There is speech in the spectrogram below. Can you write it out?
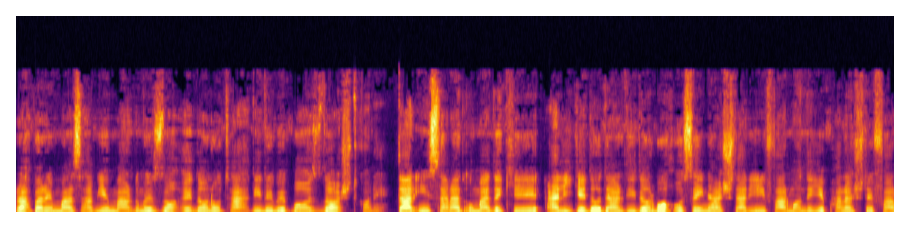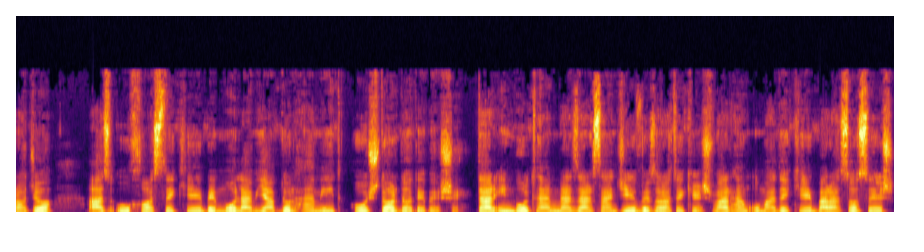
رهبر مذهبی مردم زاهدان رو تهدید به بازداشت کنه. در این سند اومده که علی گدا در دیدار با حسین اشتری فرمانده پلشت فراجا از او خواسته که به مولوی عبدالحمید هشدار داده بشه. در این بولتن نظرسنجی وزارت کشور هم اومده که بر اساسش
